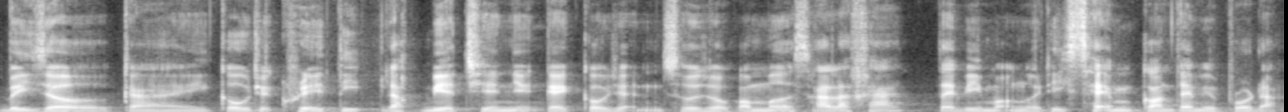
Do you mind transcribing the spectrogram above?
bây giờ cái câu chuyện creative đặc biệt trên những cái câu chuyện social commerce khá là khác tại vì mọi người thích xem content về product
